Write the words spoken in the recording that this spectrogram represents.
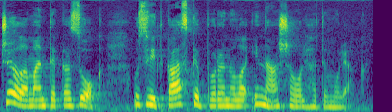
чи елементи казок. У світ казки поринула і наша Ольга Тимуляк.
